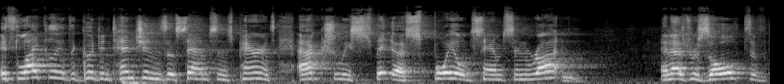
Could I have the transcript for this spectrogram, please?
It's likely that the good intentions of Samson's parents actually uh, spoiled Samson rotten. And as a result of,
